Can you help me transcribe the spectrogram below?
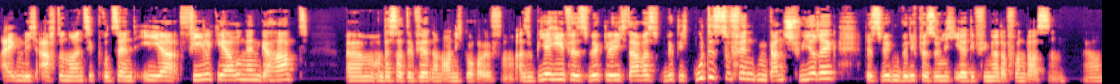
eigentlich 98 Prozent eher Fehlgärungen gehabt. Ähm, und das hat den Pferden dann auch nicht geholfen. Also Bierhefe ist wirklich, da was wirklich Gutes zu finden, ganz schwierig. Deswegen würde ich persönlich eher die Finger davon lassen. Ja.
